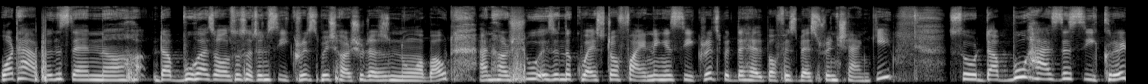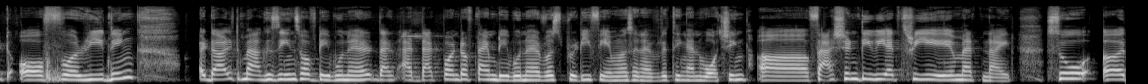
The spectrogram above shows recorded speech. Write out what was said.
What happens then uh, dabbu has also certain secrets which harshu doesn't know about and harshu is in the quest of finding his secrets with the help of his best friend shanky. So dabbu has the secret of uh, reading adult magazines of Debonair that at that point of time Debonair was pretty famous and everything and watching uh, fashion TV at 3 a.m. at night. So uh,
